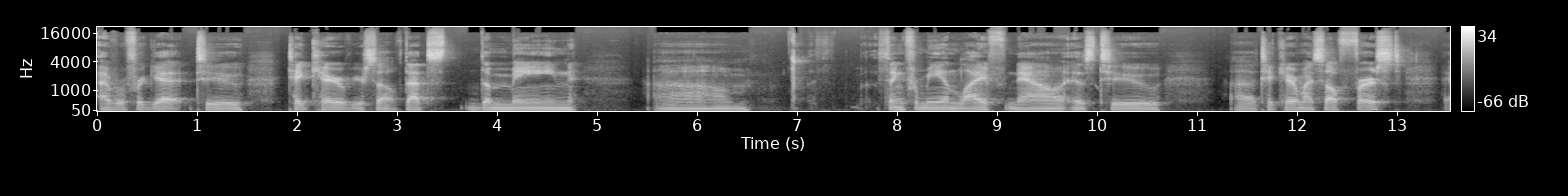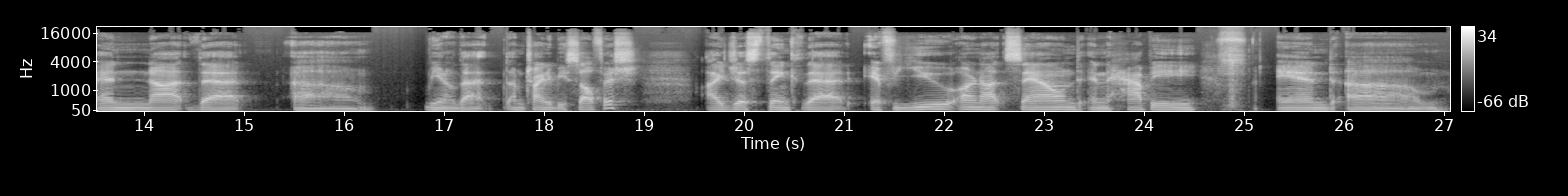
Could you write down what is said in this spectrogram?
ever forget to take care of yourself. That's the main um, thing for me in life now is to uh, take care of myself first and not that um, you know that I'm trying to be selfish. I just think that if you are not sound and happy and um,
